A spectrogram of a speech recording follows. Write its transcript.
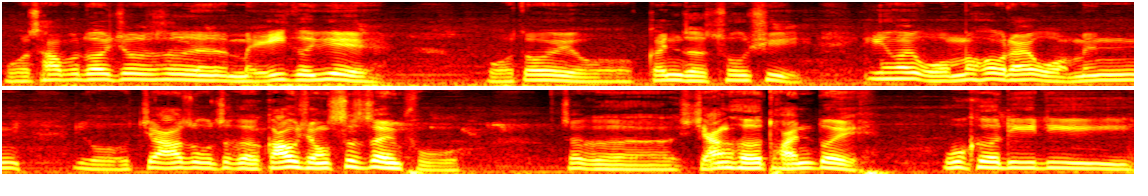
我差不多就是每一个月我都有跟着出去，因为我们后来我们有加入这个高雄市政府这个祥和团队。乌克丽丽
